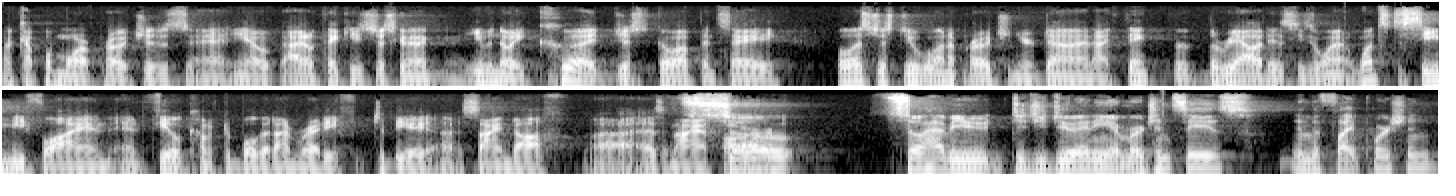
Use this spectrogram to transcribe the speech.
a couple more approaches. Uh, you know, I don't think he's just going to, even though he could just go up and say, well, let's just do one approach and you're done. I think the, the reality is he wants to see me fly and, and feel comfortable that I'm ready to be uh, signed off uh, as an IFR. So, so have you, did you do any emergencies in the flight portion?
